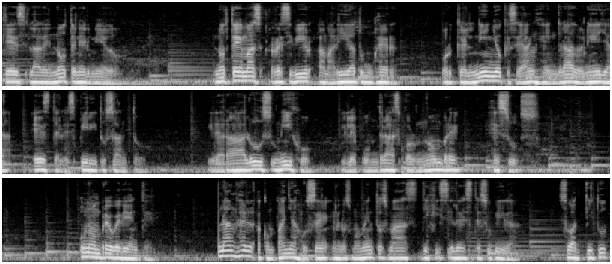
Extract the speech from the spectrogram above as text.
que es la de no tener miedo, no temas recibir a María tu mujer, porque el niño que se ha engendrado en ella es del Espíritu Santo, y dará a luz un hijo, y le pondrás por nombre Jesús. Un hombre obediente. Un ángel acompaña a José en los momentos más difíciles de su vida. Su actitud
